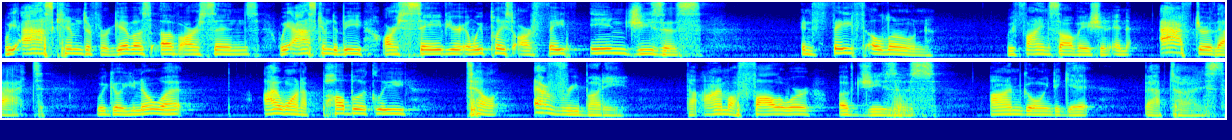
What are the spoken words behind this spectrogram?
We ask Him to forgive us of our sins. We ask Him to be our Savior, and we place our faith in Jesus. In faith alone, we find salvation. And after that, we go, you know what? I want to publicly tell everybody that I'm a follower of Jesus, I'm going to get baptized.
